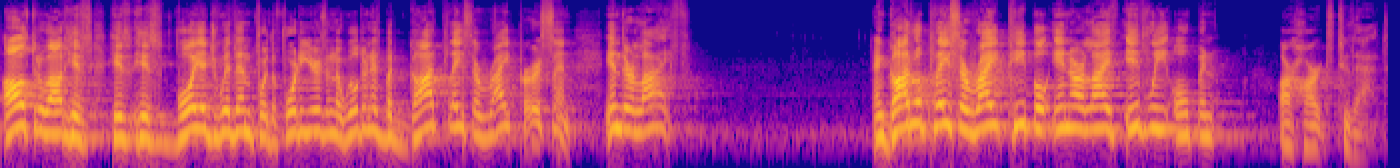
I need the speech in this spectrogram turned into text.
all throughout his, his, his voyage with them for the 40 years in the wilderness, but God placed the right person in their life. And God will place the right people in our life if we open our hearts to that.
